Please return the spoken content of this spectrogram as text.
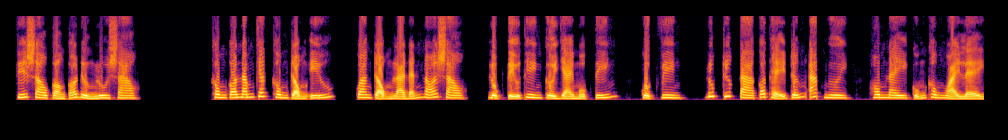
phía sau còn có đường lui sao. Không có nắm chắc không trọng yếu, quan trọng là đánh nói sao, lục tiểu thiên cười dài một tiếng, quật viên, lúc trước ta có thể trấn áp ngươi, hôm nay cũng không ngoại lệ,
